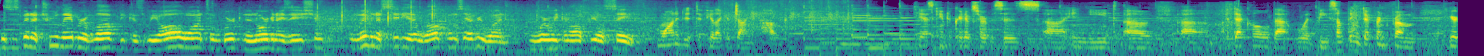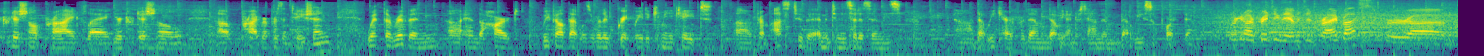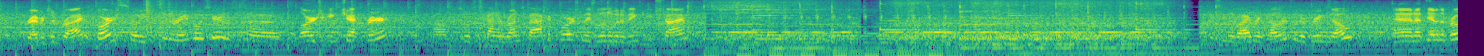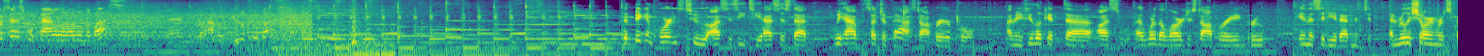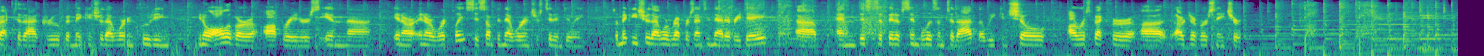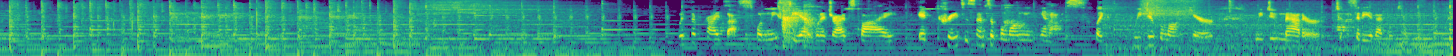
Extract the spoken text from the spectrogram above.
This has been a true labor of love because we all want to work in an organization and live in a city that welcomes everyone and where we can all feel safe. Wanted it to feel like a giant hug. ETS came to Creative Services uh, in need of um, a decal that would be something different from your traditional pride flag, your traditional uh, pride representation. With the ribbon uh, and the heart, we felt that was a really great way to communicate uh, from us to the Edmonton citizens uh, that we care for them, that we understand them, that we support them. Working on printing the Edmonton Pride bus for, uh, Pride, of course. So you can see the rainbows here. This is a, a large inkjet printer. Um, so it just kind of runs back and forth, lays a little bit of ink each time. You see the vibrant colors that it brings out. And at the end of the process, we'll panel it out on the bus. And you'll have a beautiful bus. The big importance to us as ETS is that we have such a vast operator pool. I mean, if you look at uh, us, uh, we're the largest operating group in the city of Edmonton, and really showing respect to that group and making sure that we're including, you know, all of our operators in uh, in our in our workplace is something that we're interested in doing. So making sure that we're representing that every day, uh, and this is a bit of symbolism to that, that we can show our respect for uh, our diverse nature. With the Pride Bus, when we see it, when it drives by, it creates a sense of belonging in us. Like, we do belong here, we do matter to the city of Edmonton.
